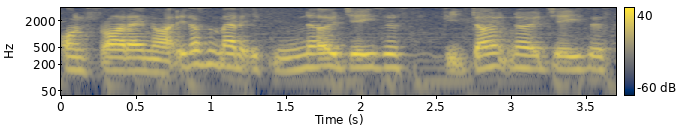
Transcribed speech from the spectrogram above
on Friday night. It doesn't matter if you know Jesus, if you don't know Jesus,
